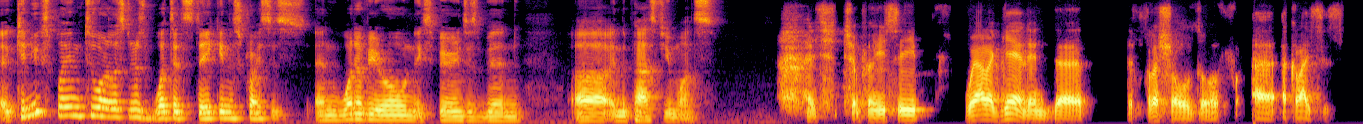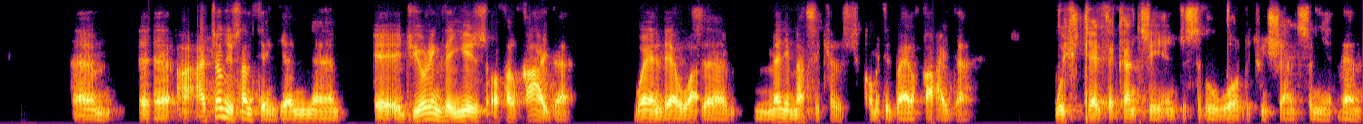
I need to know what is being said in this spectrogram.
Uh, can you explain to our listeners what's at stake in this crisis and what have your own experiences been uh, in the past few months? You see, we are again in the, the threshold of uh, a crisis. Um, uh, I tell you something, and uh, uh, during the years of Al Qaeda, when there was many massacres committed by Al Qaeda, which took the country into civil war between Shia and Sunni then,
